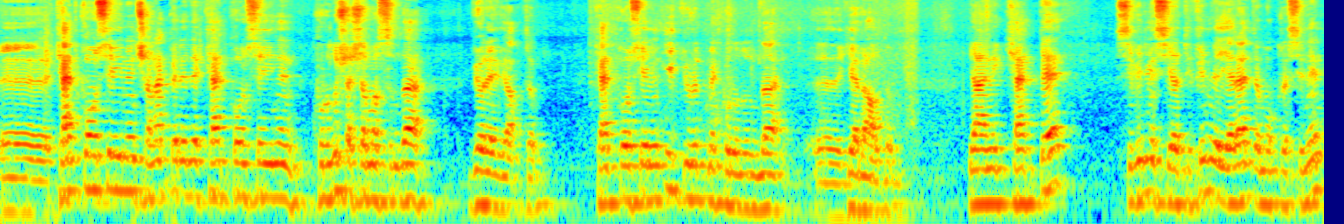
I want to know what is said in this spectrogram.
Ee, kent konseyinin, Çanakkale'de kent konseyinin kuruluş aşamasında görev yaptım. Kent konseyinin ilk yürütme kurulunda e, yer aldım. Yani kentte sivil inisiyatifin ve yerel demokrasinin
